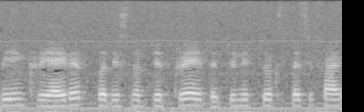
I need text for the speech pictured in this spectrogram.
being created but it's not yet created. You need to specify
